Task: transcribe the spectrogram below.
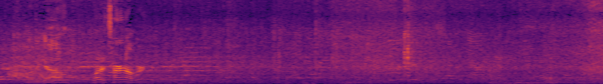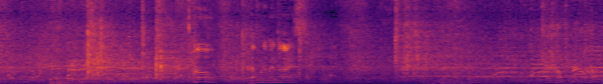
there we go. What a turnover. Oh, that would have been nice. Help him out. Help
